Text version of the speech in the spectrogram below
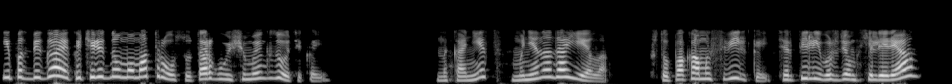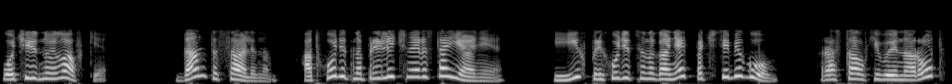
и подбегая к очередному матросу, торгующему экзотикой. Наконец, мне надоело, что пока мы с Вилькой терпеливо ждем хиллериан у очередной лавки, Данте с Алином отходят на приличное расстояние, и их приходится нагонять почти бегом, расталкивая народ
